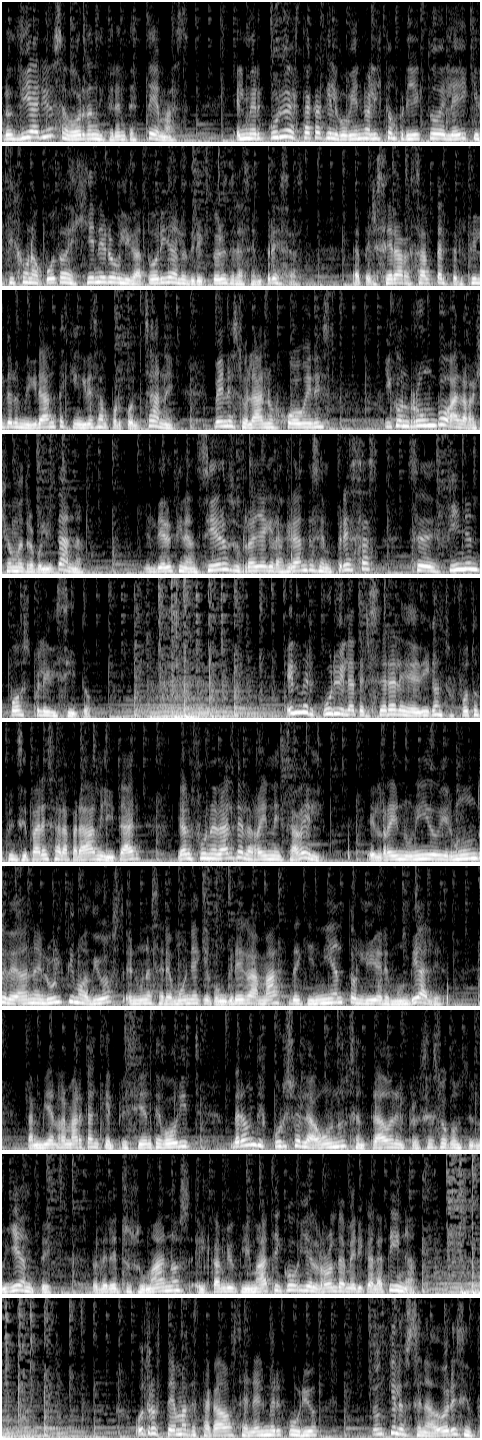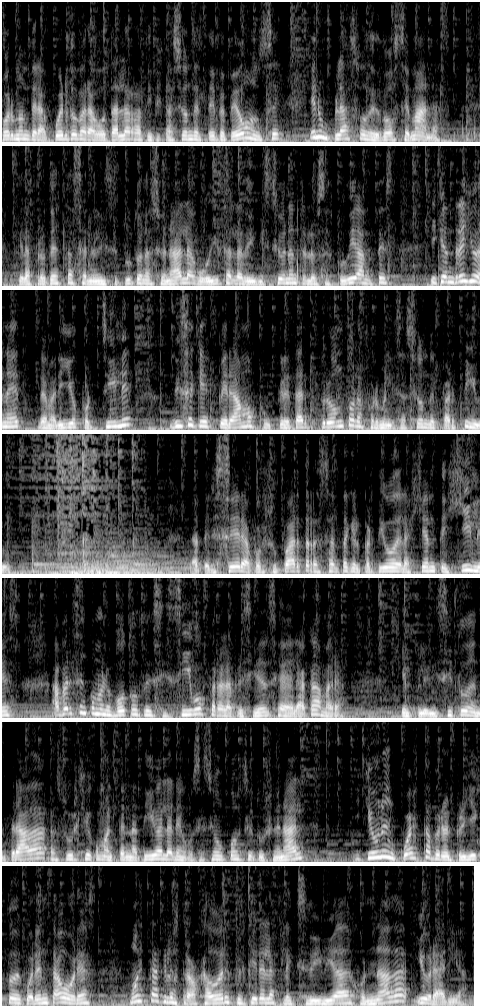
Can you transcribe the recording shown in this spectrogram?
Los diarios abordan diferentes temas. El Mercurio destaca que el gobierno alista un proyecto de ley que fija una cuota de género obligatoria a los directores de las empresas. La tercera resalta el perfil de los migrantes que ingresan por Colchane, venezolanos jóvenes y con rumbo a la región metropolitana. El diario financiero subraya que las grandes empresas se definen post plebiscito. El Mercurio y la Tercera le dedican sus fotos principales a la parada militar y al funeral de la reina Isabel. El Reino Unido y el mundo le dan el último adiós en una ceremonia que congrega a más de 500 líderes mundiales. También remarcan que el presidente Boric dará un discurso en la ONU centrado en el proceso constituyente, los derechos humanos, el cambio climático y el rol de América Latina. Otros temas destacados en el Mercurio son que los senadores informan del acuerdo para votar la ratificación del TPP-11 en un plazo de dos semanas, que las protestas en el Instituto Nacional agudizan la división entre los estudiantes y que Andrés Joanet, de Amarillos por Chile, dice que esperamos concretar pronto la formalización del partido. La tercera, por su parte, resalta que el partido de la gente Giles aparecen como los votos decisivos para la presidencia de la Cámara, el plebiscito de entrada resurge como alternativa a la negociación constitucional y que una encuesta por el proyecto de 40 horas muestra que los trabajadores prefieren la flexibilidad de jornada y horaria.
